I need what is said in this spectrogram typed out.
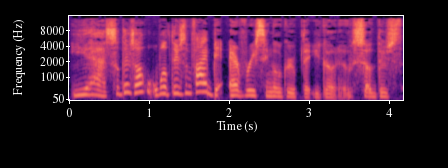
Yeah. So there's all, well, there's a vibe to every single group that you go to. So there's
